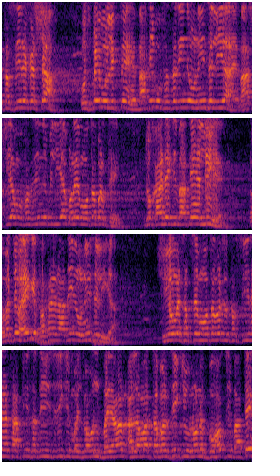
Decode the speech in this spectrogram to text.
तफसीर कशाफ उसमें वो लिखते हैं। बाकी मुफसरीन ने उन्हीं से लिया है। बादशिया मुफसरीन ने भी लिया, बड़े मोतबर थे, जो कायदे की बातें ली हैं। तवज्जो है कि फ़खर राज़ी ने उन्हीं से लिया। शियों में सबसे मोतबर जो तफसीर है, सातवीं सदी हिजरी की मजमाउल बयान अल्लामा तबरसी की, उन्होंने बहुत सी बातें,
